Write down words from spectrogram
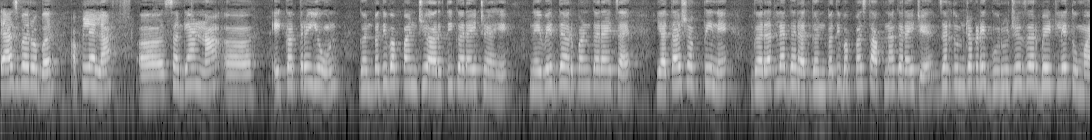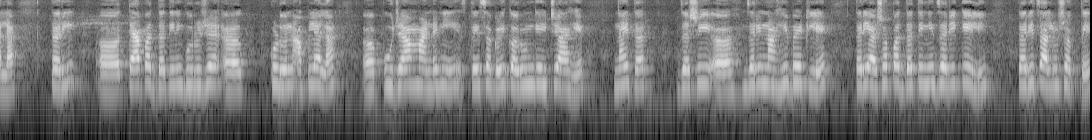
त्याचबरोबर आपल्याला सगळ्यांना एकत्र येऊन गणपती बाप्पांची आरती करायची आहे. नैवेद्य अर्पण करायचं आहे. यथाशक्तीने घरातल्या घरात गणपती बाप्पा स्थापना करायची. आहे जर तुमच्याकडे गुरुजी जर भेटले तुम्हाला तरी त्या पद्धतीने गुरुजी कडून आपल्याला पूजा मांडणी ते सगळी करून घ्यायची आहे. नाहीतर जशी जरी नाही भेटले तरी अशा पद्धतीने जरी केली तरी चालू शकते.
